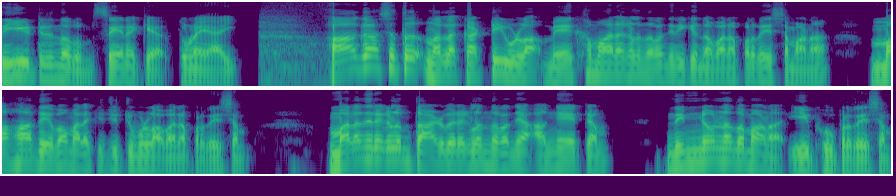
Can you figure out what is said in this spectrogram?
തീയിട്ടിരുന്നതും സേനയ്ക്ക് തുണയായി. ആകാശത്ത് നല്ല കട്ടിയുള്ള മേഘമാലകൾ നിറഞ്ഞിരിക്കുന്ന വനപ്രദേശമാണ് മഹാദേവ മലയ്ക്ക് ചുറ്റുമുള്ള വനപ്രദേശം. മലനിരകളും താഴ്വരകളും നിറഞ്ഞ അങ്ങേയറ്റം നിമ്നോന്നതമാണ് ഈ ഭൂപ്രദേശം.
